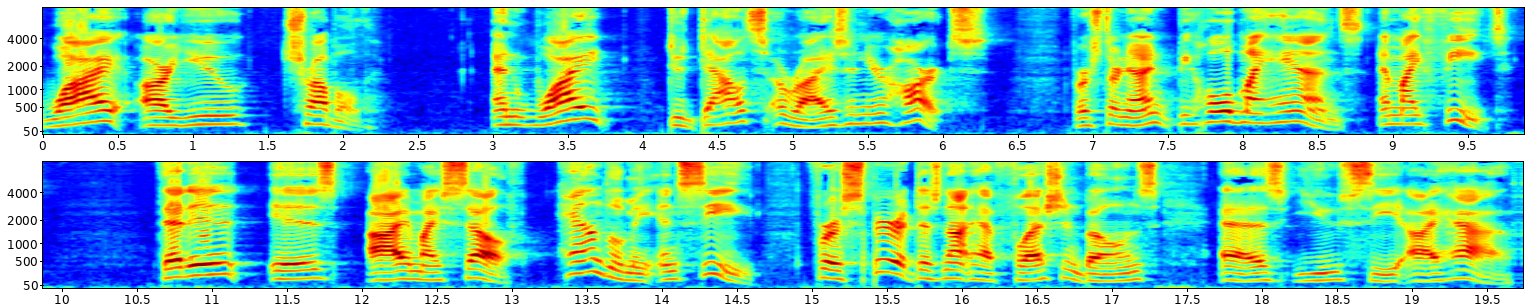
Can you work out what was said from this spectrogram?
Why are you troubled? And why do doubts arise in your hearts? Verse 39 Behold my hands and my feet, that it is I myself. Handle me and see, for a spirit does not have flesh and bones, as you see I have.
